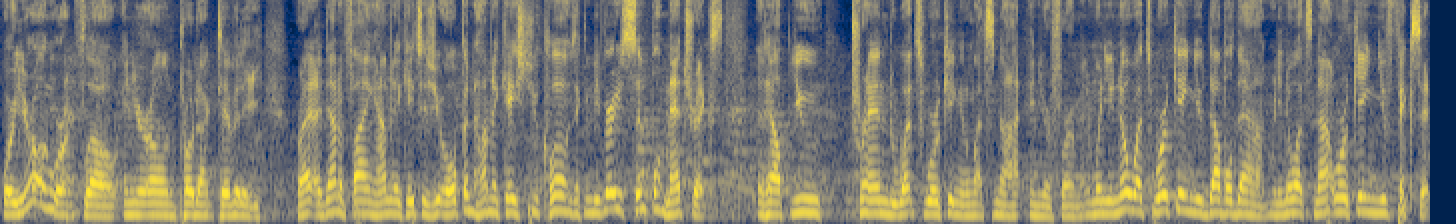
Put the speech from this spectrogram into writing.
or your own workflow and your own productivity, right? Identifying how many cases you open, how many cases you close. It can be very simple metrics that help you trend what's working and what's not in your firm. And when you know what's working, you double down. When you know what's not working, you fix it.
